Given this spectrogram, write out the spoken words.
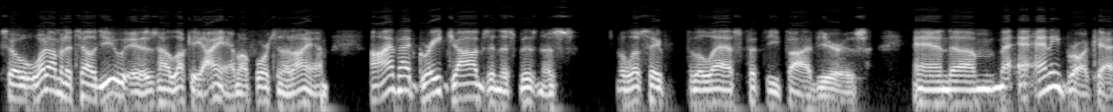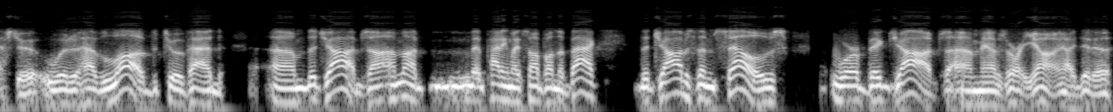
So what I'm going to tell you is how lucky I am, how fortunate I am. I've had great jobs in this business, well, let's say for the last 55 years. And um, any broadcaster would have loved to have had um, the jobs. I'm not patting myself on the back. The jobs themselves were big jobs. I mean, I was very young. I did a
